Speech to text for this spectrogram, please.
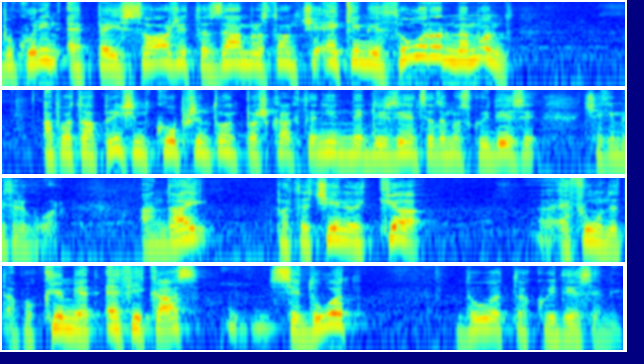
bukurinë e peizazhit të zemrës tonë, që e kemi thurur me mund, apo ta prishim kopshtin tonë për shkak të një neglizhence dhe moskujdesi që kemi treguar. Andaj për të qenë edhe kjo e fundit apo ky mjet efikas mm -hmm. si duhet duhet të kujdesemi.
